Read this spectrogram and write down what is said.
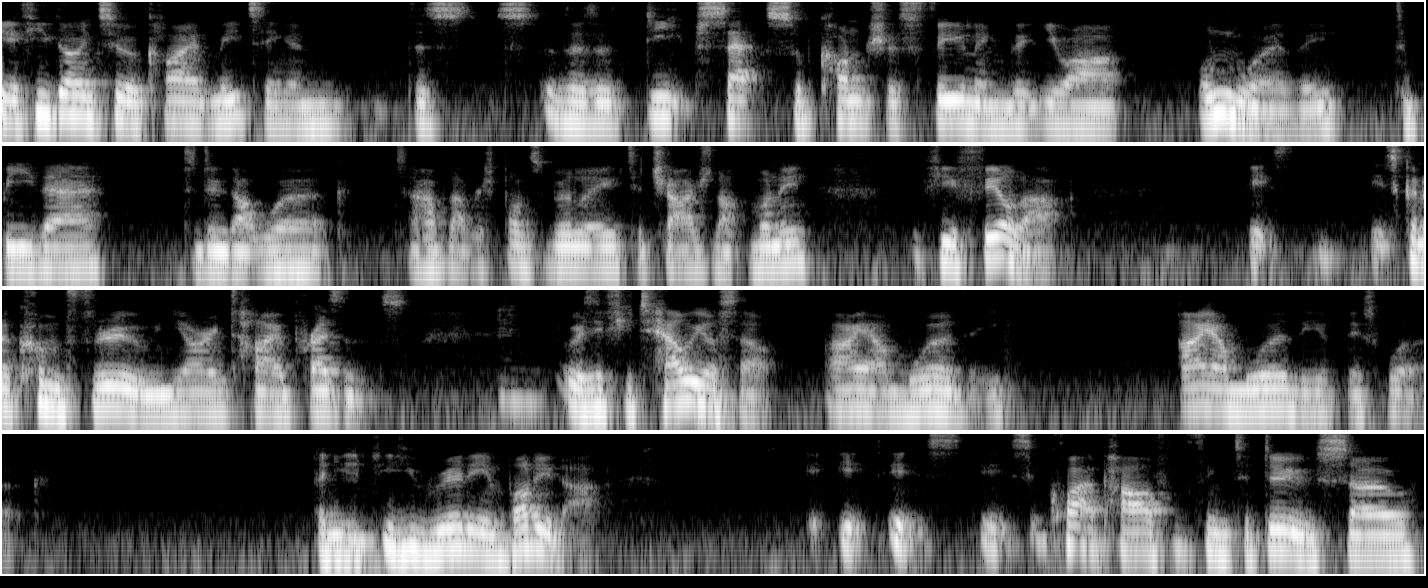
if you go into a client meeting and there's there's a deep set subconscious feeling that you are unworthy, to be there, to do that work, to have that responsibility, to charge that money. If you feel that, it's it's going to come through in your entire presence. Mm. Whereas if you tell yourself, "I am worthy," I am worthy of this work, and you mm. you really embody that, it, it's it's quite a powerful thing to do. So,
